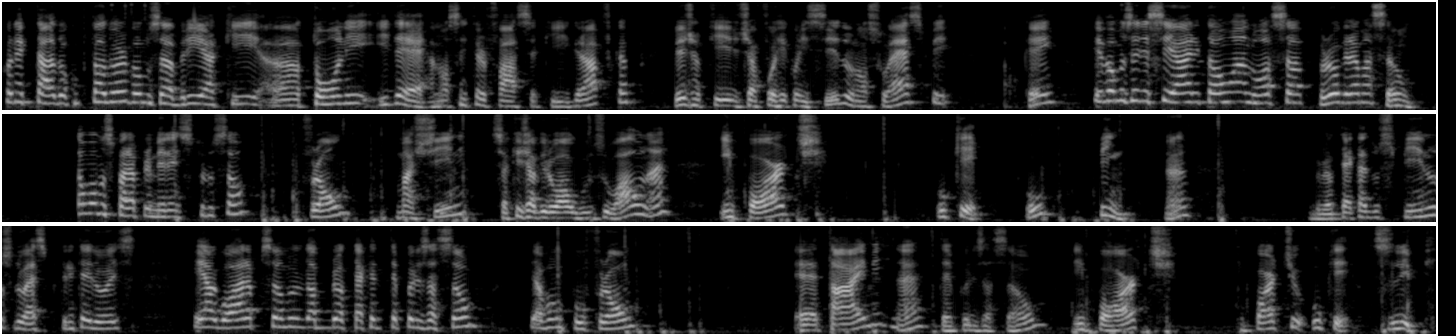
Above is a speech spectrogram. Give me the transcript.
conectado ao computador, vamos abrir aqui a Tone IDE, a nossa interface aqui gráfica. Vejam que já foi reconhecido o nosso ESP, ok? E vamos iniciar então a nossa programação. Então vamos para a primeira instrução, from machine, isso aqui já virou algo usual, né? Import o que? O PIN, né? Biblioteca dos Pinos do ESP32. E agora precisamos da biblioteca de temporização. Já vamos para o from é, time, né? Temporização, import, import o que? Sleep.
